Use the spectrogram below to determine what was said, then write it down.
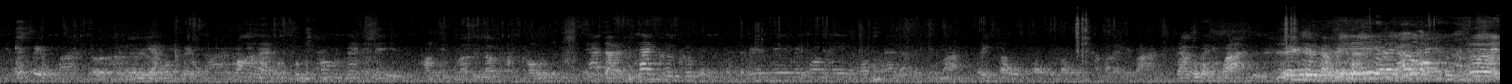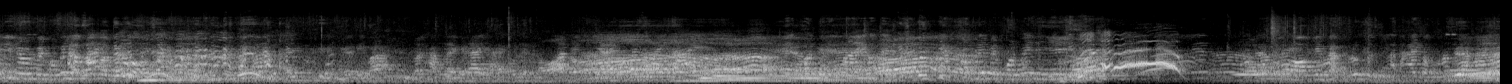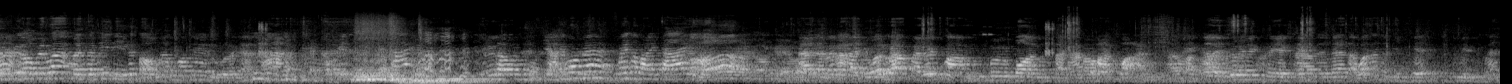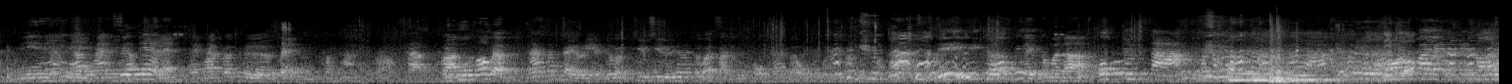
เขาเฟลมากเออเอเรื่อองอย่อาย่างงเขาเฟลมากเพราะอะไรเพราะคุณพ่อคุณแม่ได้เห็นความผิดของเราหรือเราทำเขาเสียใจใช่คือคือผมผมจะไม่ไม่ไม่ชอบให้พ่อแม่แบบเห็นว่าเฮ้ยเราเราเราทำอะไรไปบ้างแล้วผมบอกว่าเรื่องแบบไม่ดีอะไรอย่างเงี้ยเออไอ้นี่ดูเป็นคนไม่ยอมรับความเดือดร้อนเป็นว่าเราทำอะไรก็ได้อย่าให้เขาเดือดร้อนอย่าให้เขาไม่สบายใจ เป็นคนเป็นไม้เขาแต่เขาไม่ได้เป็นคนไม่ดีมองยังแบบรู้สึกละอายต่อความเดือดร้อนว่ามันจะไม่ดีก็ต่อเมื่อพ่อแม่รู้แล้วกันใช่คือเราอยากให้พ่อแม่ไม่สบายใจแต่ไม่เป็นไรถือว่ารับมาด้วยความมือบอลนะครับปากหวานก็เลยช่วยให้เคลียร์คสนึงได้แต่ว่าน่าจะมีเคสอื่นไหมมีฮะมีฮะซึ่งเนี่ยแหละนะครับก็คือเป็น คำถามของเราครับครูเขาแบบน่าตั้งใจเรียนด้วยแบบชิวๆใช่ไหมแต่ว่าสั่งคือผมได้แบบโอ้โหนี่พี่โจ๊กนี่เด็กธรรมดาหกจุดสามติดลบไปเป็นร้อย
